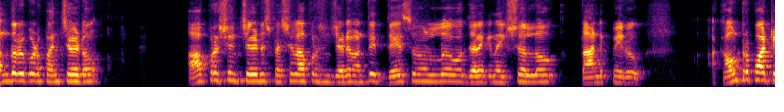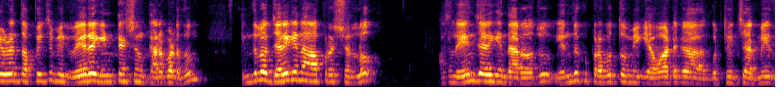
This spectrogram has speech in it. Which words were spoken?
అందరూ కూడా పనిచేయడం ఆపరేషన్ చేయడం స్పెషల్ ఆపరేషన్ చేయడం అంటే దేశంలో జరిగిన ఇష్యూల్లో దానికి మీరు కౌంటర్ పార్ట్ ఇవ్వడం తప్పించి మీకు వేరే ఇంటెన్షన్ కనబడదు. ఇందులో జరిగిన ఆపరేషన్లో అసలు ఏం జరిగింది ఆ రోజు? ఎందుకు ప్రభుత్వం మీకు అవార్డుగా గుర్తించారు? మీరు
